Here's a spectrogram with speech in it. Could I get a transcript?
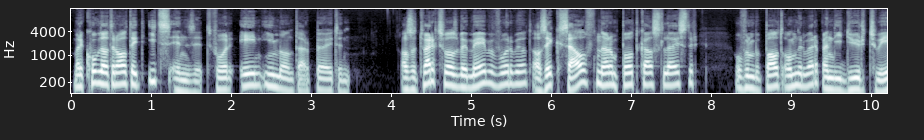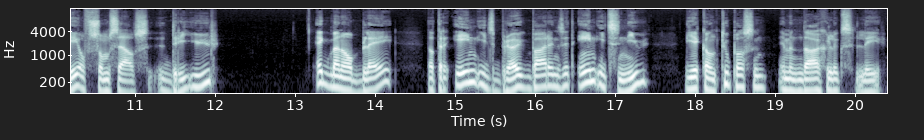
Maar ik hoop dat er altijd iets in zit voor één iemand daarbuiten. Als het werkt zoals bij mij bijvoorbeeld, als ik zelf naar een podcast luister over een bepaald onderwerp en die duurt twee of soms zelfs drie uur, ik ben al blij dat er één iets bruikbaar in zit, één iets nieuw, die ik kan toepassen in mijn dagelijks leven.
